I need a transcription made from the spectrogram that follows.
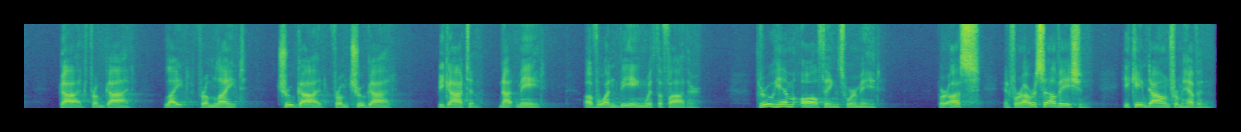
God from God, light from light, true God from true God, begotten, not made, of one being with the Father. Through him all things were made. For us and for our salvation, he came down from heaven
